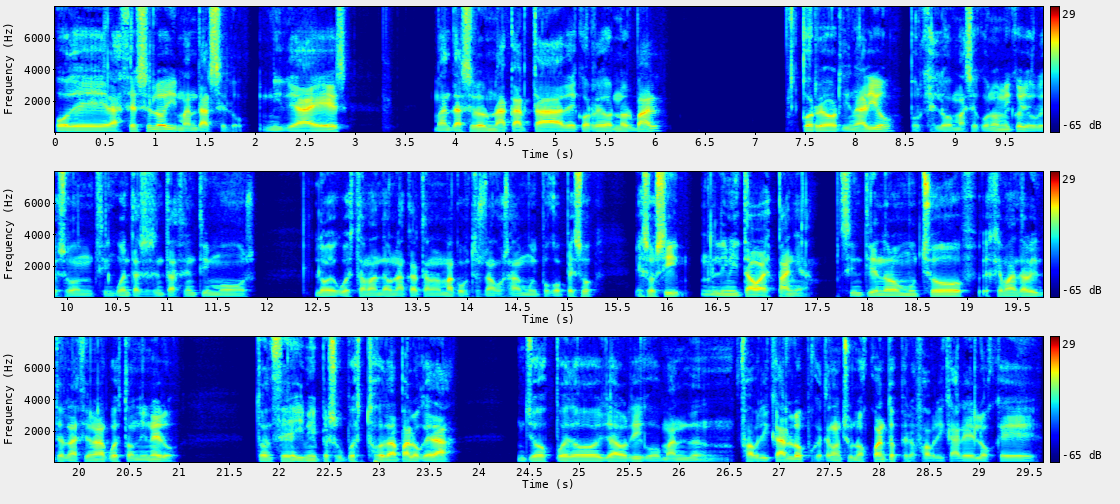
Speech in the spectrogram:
poder hacérselo y mandárselo. Mi idea es mandárselo en una carta de correo normal, correo ordinario, porque es lo más económico, yo creo que son 50, 60 céntimos lo que cuesta mandar una carta normal, como esto es una cosa de muy poco peso. Eso sí, limitado a España, sintiéndolo mucho, es que mandarlo internacional cuesta un dinero. Entonces, y mi presupuesto da para lo que da. Yo puedo, ya os digo, fabricarlos, porque tengo hecho unos cuantos, pero fabricaré los que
